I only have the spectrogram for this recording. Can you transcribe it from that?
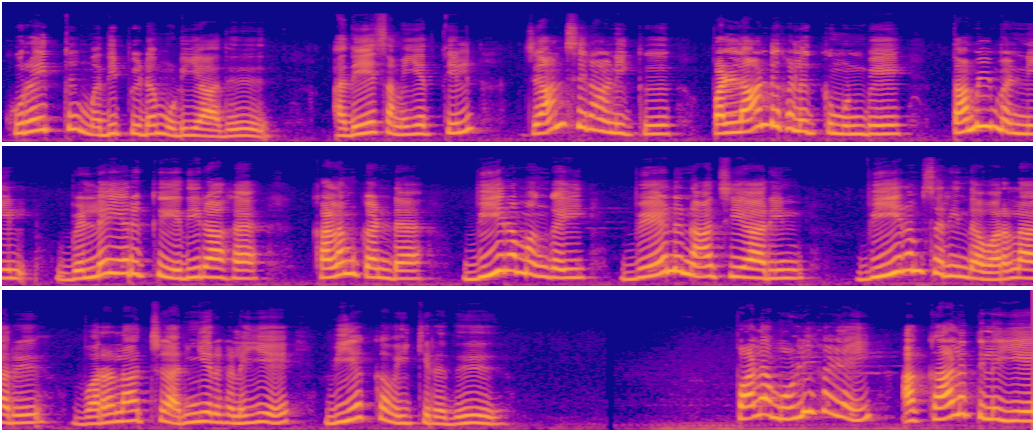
குறைத்து மதிப்பிட முடியாது. அதே சமயத்தில் ஜான்சிராணிக்கு பல்லாண்டுகளுக்கு முன்பே தமிழ் மண்ணில் வெள்ளையருக்கு எதிராக களம் கண்ட வீரமங்கை வேலு நாச்சியாரின் வீரம் செறிந்த வரலாறு வரலாற்று அறிஞர்களையே வியக்க வைக்கிறது. பல மொழிகளை அக்காலத்திலேயே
